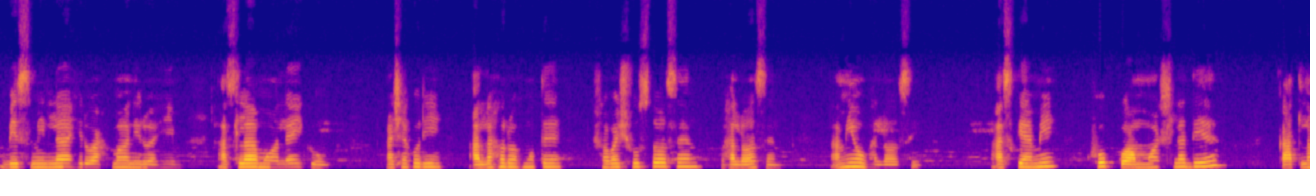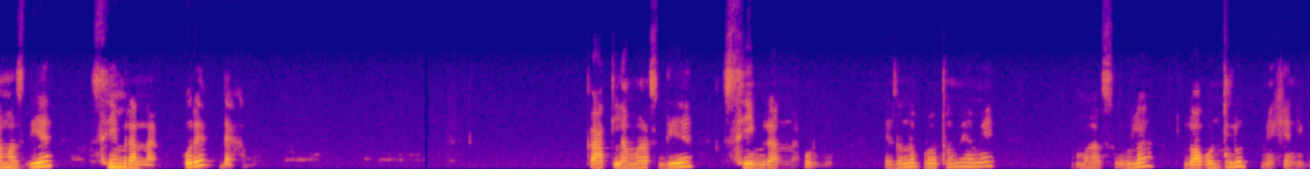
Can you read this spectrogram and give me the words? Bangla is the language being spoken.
বিসমিল্লাহ রহমান রহিম। আসসালামু আলাইকুম। আশা করি আল্লাহর রহমতে সবাই সুস্থ আছেন, ভালো আছেন। আমিও ভালো আছি। আজকে আমি খুব কম মশলা দিয়ে, কাতলা মাছ দিয়ে সিম রান্না করে দেখাবো। কাতলা মাছ দিয়ে সিম রান্না করব। এজন্য প্রথমে আমি মাছগুলা লবণ, হলুদ মেখে নিব।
